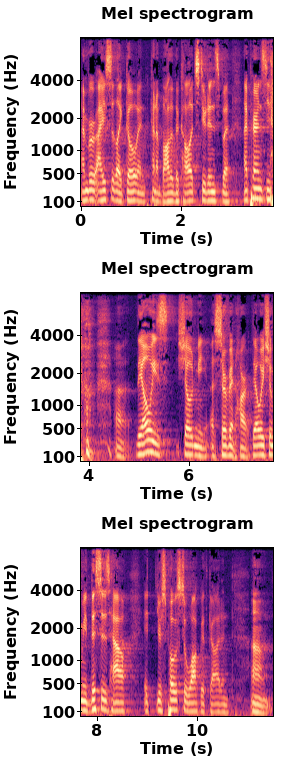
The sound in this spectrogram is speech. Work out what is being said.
I remember I used to like go and kind of bother the college students, but my parents, you know, uh, they always showed me a servant heart. They always showed me this is how it, you're supposed to walk with God, and um,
